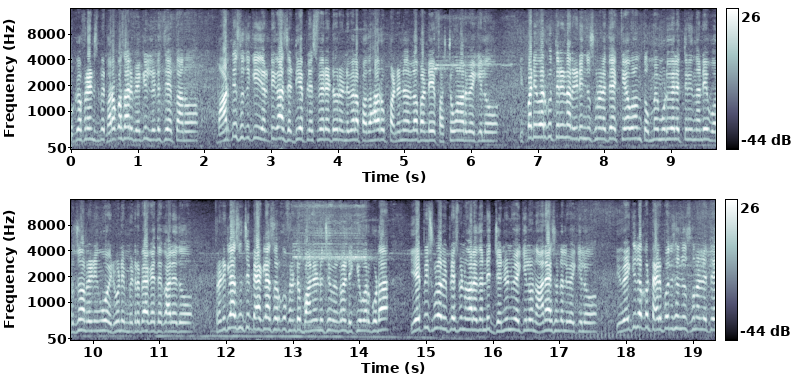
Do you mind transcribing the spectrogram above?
ఓకే ఫ్రెండ్స్ మరొకసారి వెహికల్ డీటెయిల్స్ చెప్తాను Maruti Suzuki Ertiga ZDi plus variant రెండు వేల పదహారు పన్నెండు నెలల బండి ఫస్ట్ ఓనర్ వెహికల్ ఇప్పటి వరకు తిరిగిన రీడింగ్ చూసుకున్నట్లయితే కేవలం తొంభై మూడు వేలు తిరిగిందండి. ఒరిజినల్ రీడింగ్ ఎటువంటి మీటర్ బ్యాక్ అయితే కాలేదు. ఫ్రంట్ గ్లాస్ నుంచి బ్యాక్ గ్లాస్ వరకు ఫ్రంట్ బాన్లెట్ నుంచి వెనకాల డిక్కీ వరకు కూడా ఏ పీస్ కూడా రిప్లేస్మెంట్ కాలేదండి. Genuine vehicle non accidental vehicle ఈ వెహికల్ యొక్క టైర్ పొజిషన్ చూసుకున్నట్లయితే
